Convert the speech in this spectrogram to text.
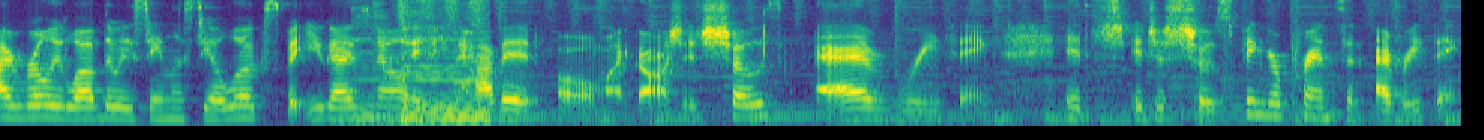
I really love the way stainless steel looks, but you guys know if you have it, oh my gosh, it shows everything. it, it just shows fingerprints and everything.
